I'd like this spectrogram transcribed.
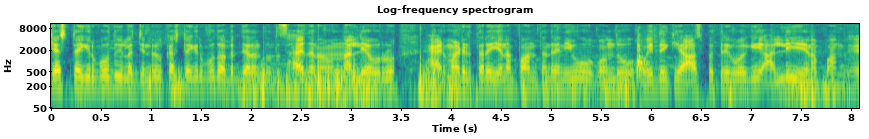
caste ಆಗಿರ್ಬೋದು, ಇಲ್ಲ ಜನರಲ್ ಕಾಸ್ಟ್ ಆಗಿರ್ಬೋದು, ಅದರದ್ದೇ ಆದಂಥ ಒಂದು ಸಹಾಯಧನವನ್ನು ಅಲ್ಲಿ ಅವರು ಆ್ಯಡ್ ಮಾಡಿರ್ತಾರೆ. ಏನಪ್ಪ ಅಂತಂದರೆ ನೀವು ಒಂದು ವೈದ್ಯಕೀಯ ಆಸ್ಪತ್ರೆಗೆ ಹೋಗಿ ಅಲ್ಲಿ ಏನಪ್ಪ ಅಂದರೆ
